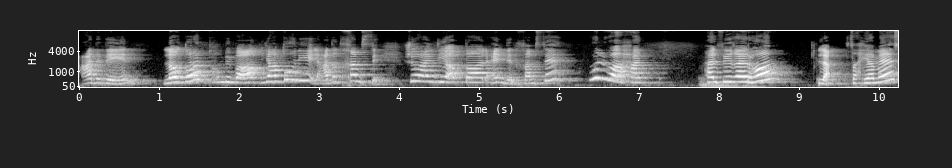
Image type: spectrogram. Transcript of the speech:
عددين لو ضربتهم ببعض يعطوني العدد خمسة شو عندي يا أبطال؟ عندي الخمسة والواحد هل في غيرهم؟ لا صح يا مس؟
